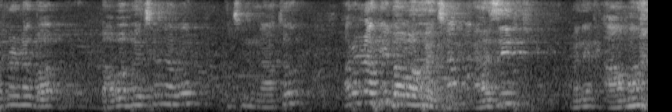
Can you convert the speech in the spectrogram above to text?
আপনার বাবা হয়েছেন আবার? বলছেন না তো। আরে আপনি বাবা হয়েছেন। অ্যাজ ইফ মানে আমার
